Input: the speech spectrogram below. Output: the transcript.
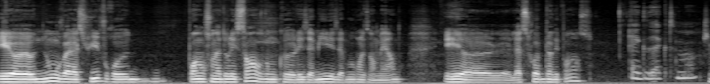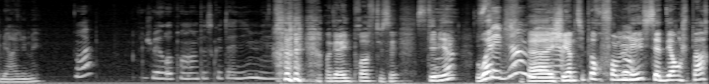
Et nous, on va la suivre pendant son adolescence, donc euh, les amis, les amours, les emmerdes, et euh, la soif d'indépendance. Exactement. J'ai bien résumé? Je vais reprendre un peu ce que t'as dit, mais. On dirait une prof, tu sais. C'était bien? Ouais. C'est bien, Euh, mais. J'ai un petit peu reformulé, si ça te dérange pas.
